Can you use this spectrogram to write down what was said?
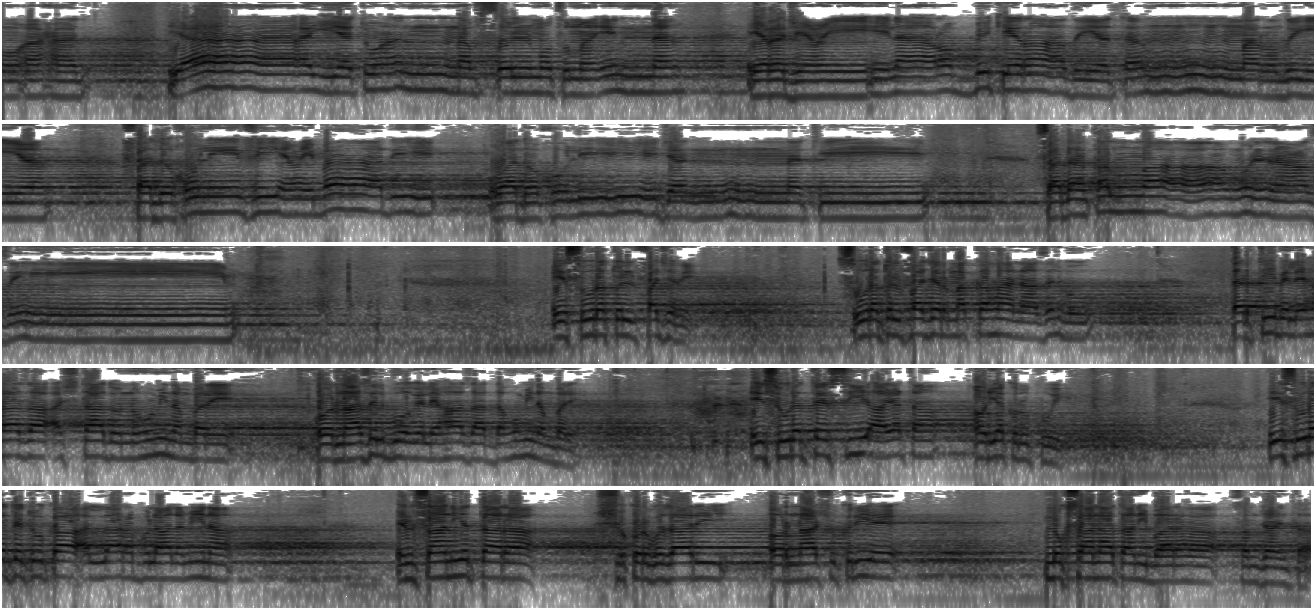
أحد. يا أيتها النفس المطمئنة ارجعي إلى ربك راضية مرضية. فادخلي في عبادي وادخلي جنتي. صدق الله العظيم. اے سورة الفجر۔ سورة الفجر مکہ نازل بو۔ ترتیب لہذا اشتاد و نہمی نمبریں اور نازل بو اگر لہذا دہمی نمبریں۔ اس صورت سی آیتا اور یک رکوئی اس صورت تو کا اللہ رب العالمین انسانیت تارا شکر گزاری اور ناشکری نقصانات آنی بارہا سمجھائیں تھا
